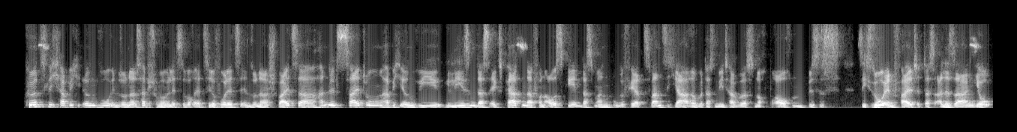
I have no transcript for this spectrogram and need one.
kürzlich habe ich irgendwo in so einer, das habe ich schon mal letzte Woche erzählt, vorletzte, in so einer Schweizer Handelszeitung habe ich irgendwie gelesen, dass Experten davon ausgehen, dass man ungefähr 20 Jahre wird das Metaverse noch brauchen, bis es sich so entfaltet, dass alle sagen, jo,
